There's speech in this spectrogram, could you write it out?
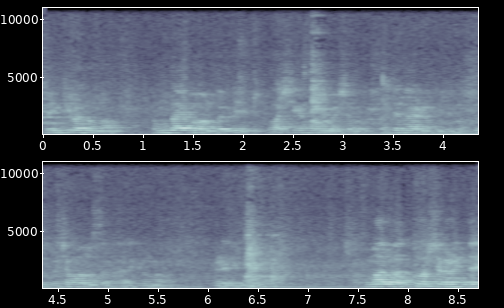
ಬೆಂಕಿಲ ನಮ್ಮ ಸಮುದಾಯ ಭವನದಲ್ಲಿ ವಾರ್ಷಿಕ ಸಮಾವೇಶ, ಸತ್ಯನಾರಾಯಣ ಪೂಜೆ ಮತ್ತು ದಶಮಾನೋತ್ಸವ ಕಾರ್ಯಕ್ರಮ ನಡೆದಿದೆ ಸುಮಾರು ಹತ್ತು ವರ್ಷಗಳಿಂದ ಹಿಂದೆ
